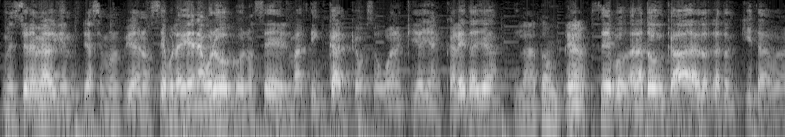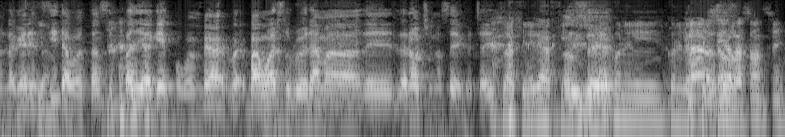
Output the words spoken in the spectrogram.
mencióname a alguien, ya se me olvida, no sé, por la Diana Broco, no sé, el Martín Carca, esos buenos que ya hayan caleta ya, La tonca. Claro. no sé, po, a la tonca, ah, la, la tonquita, weón, la Karencita, weón, tan simpática que es, po, weón, vea- va- vamos a ver su programa de la noche, no sé, ¿cachai? Claro, genera Entonces- fidelidad con el, con el Claro, tienes razón, sí.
